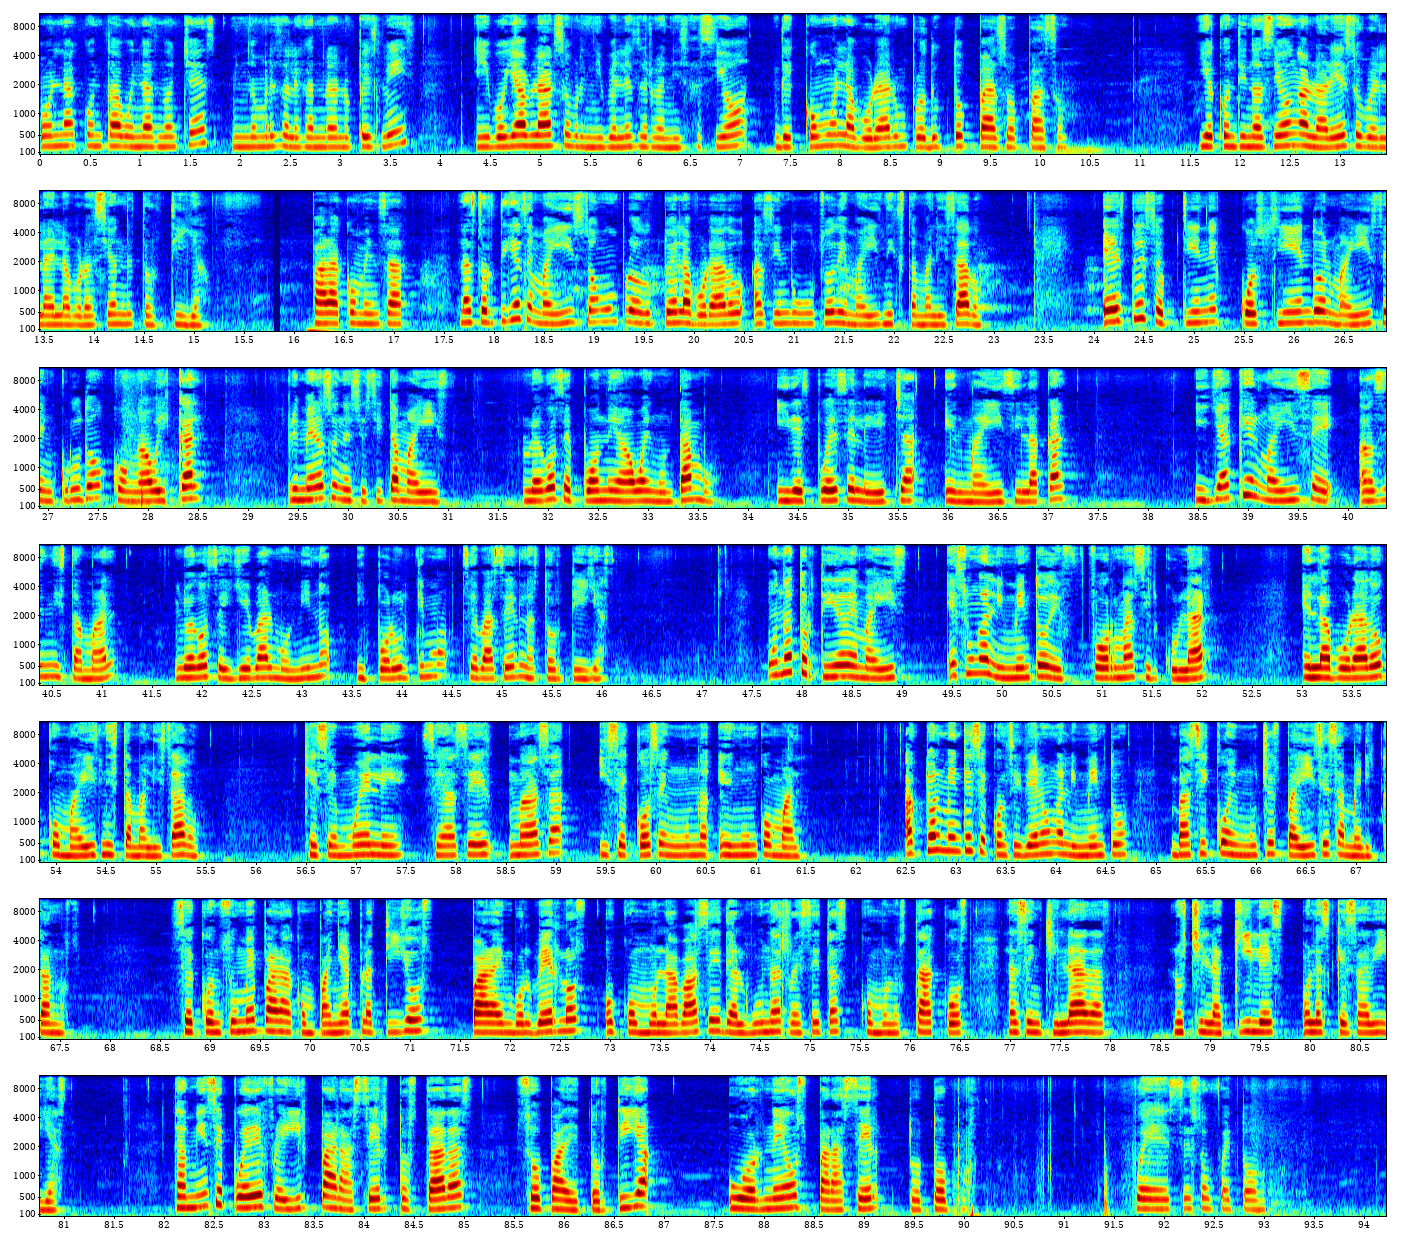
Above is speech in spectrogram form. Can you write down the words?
Hola, Conta, buenas noches. Mi nombre es Alejandra López Luis y voy a hablar sobre niveles de organización de cómo elaborar un producto paso a paso. Y a continuación hablaré sobre la elaboración de tortilla. Para comenzar, las tortillas de maíz son un producto elaborado haciendo uso de maíz nixtamalizado. Este se obtiene cociendo el maíz en crudo con agua y cal. Primero se necesita maíz, luego se pone agua en un tambo y después se le echa el maíz y la cal. Y ya que el maíz se hace nistamal, luego se lleva al molino y por último se va a hacer las tortillas. Una tortilla de maíz es un alimento de forma circular elaborado con maíz nistamalizado, que se muele, se hace masa y se cose en, en un comal. Actualmente se considera un alimento básico en muchos países americanos. Se consume para acompañar platillos, para envolverlos o como la base de algunas recetas como los tacos, las enchiladas, los chilaquiles o las quesadillas. También se puede freír para hacer tostadas, sopa de tortilla u horneos para hacer totopos. Pues eso fue todo.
